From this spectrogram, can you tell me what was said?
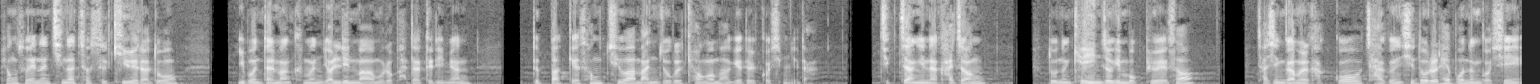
평소에는 지나쳤을 기회라도 이번 달만큼은 열린 마음으로 받아들이면 뜻밖의 성취와 만족을 경험하게 될 것입니다. 직장이나 가정 또는 개인적인 목표에서 자신감을 갖고 작은 시도를 해보는 것이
